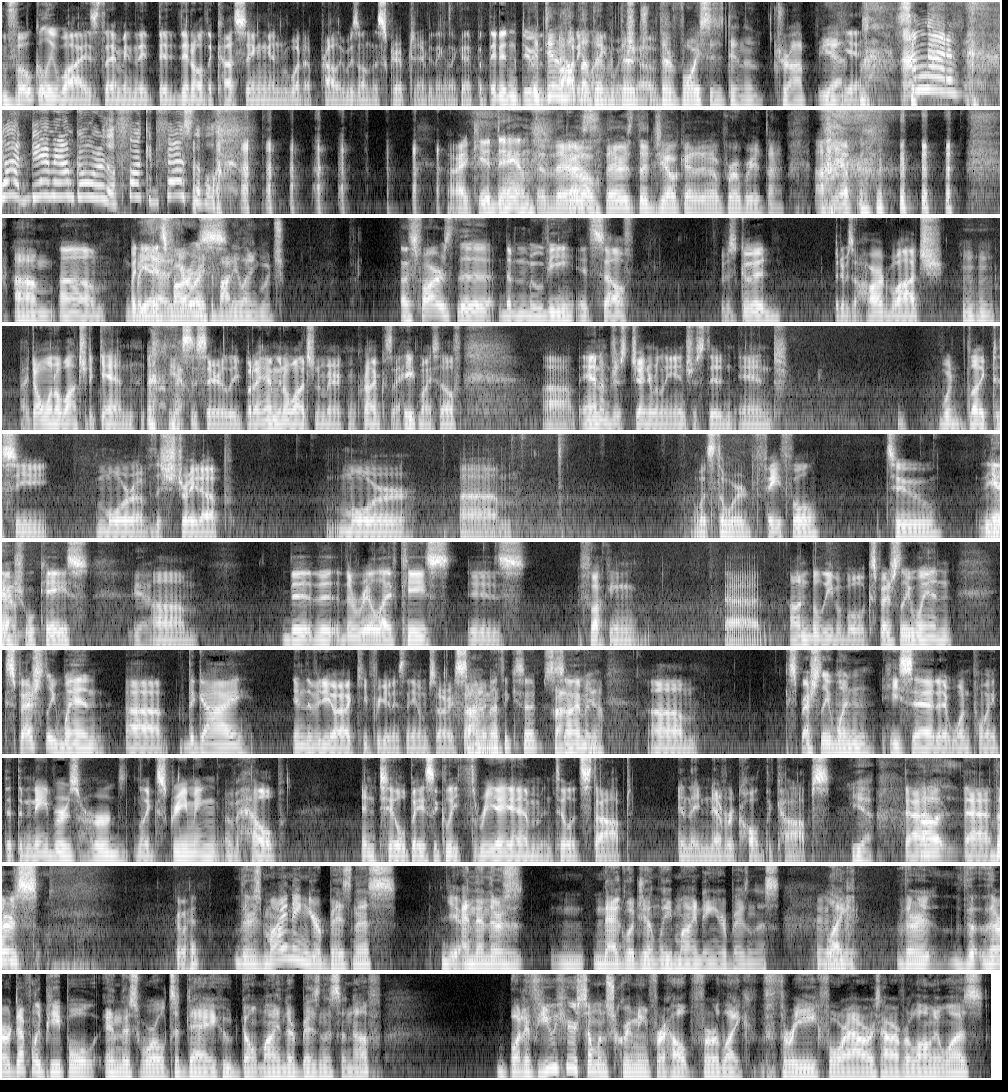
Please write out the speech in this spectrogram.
Vocally wise, I mean, they, they did all the cussing and what probably was on the script and everything like that, but they didn't do It didn't the help that their, their, of. their voices didn't drop yet. yeah, I'm gonna. God damn it! I'm going to the fucking festival. right, kid, damn, There's go. there's the joke at an appropriate time. Yep. um, but, but yeah, yeah, as far you're right. The body language. as far as the the movie itself, it was good, but it was a hard watch. Mm-hmm. I don't want to watch it again necessarily, but I am going to watch an American Crime because I hate myself, uh, and I'm just genuinely interested and would like to see more of the straight up, more, um, what's the word, faithful to the Yeah. actual case Yeah. Um, the the the real life case is fucking uh, unbelievable, especially when especially when uh, the guy in the video I keep forgetting his name. I'm sorry, Simon. Simon. I think he said Simon, Yeah. Um, Especially when he said at one point that the neighbors heard like screaming of help until basically 3 a.m. until it stopped, and they never called the cops. yeah. That Uh, that There's was- go ahead. there's minding your business, Yeah, and then there's negligently minding your business. Mm-hmm. Like there th- there are definitely people in this world today who don't mind their business enough. But if you hear someone screaming for help for like three, four hours, however long it was,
